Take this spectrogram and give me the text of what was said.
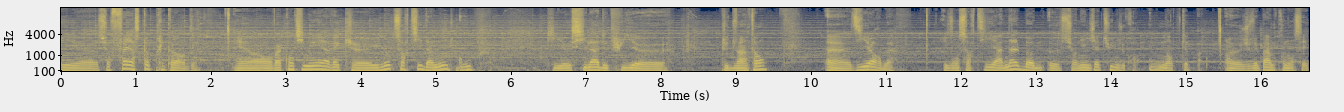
et sur Firescope Records. Et euh, on va continuer avec euh, une autre sortie d'un autre groupe qui est aussi là depuis euh, plus de 20 ans, The Orb. Ils ont sorti un album sur Ninja Tune, je crois. Non, peut-être pas. je vais pas me prononcer.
